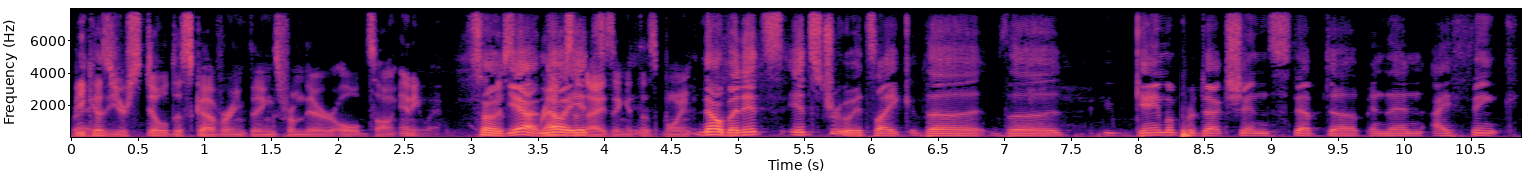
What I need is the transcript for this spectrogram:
because you're still discovering things from their old song. Anyway, So, just yeah, no, it's- rhapsodizing at this point. No, but it's it's true. It's like the the game of production stepped up, and then I think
